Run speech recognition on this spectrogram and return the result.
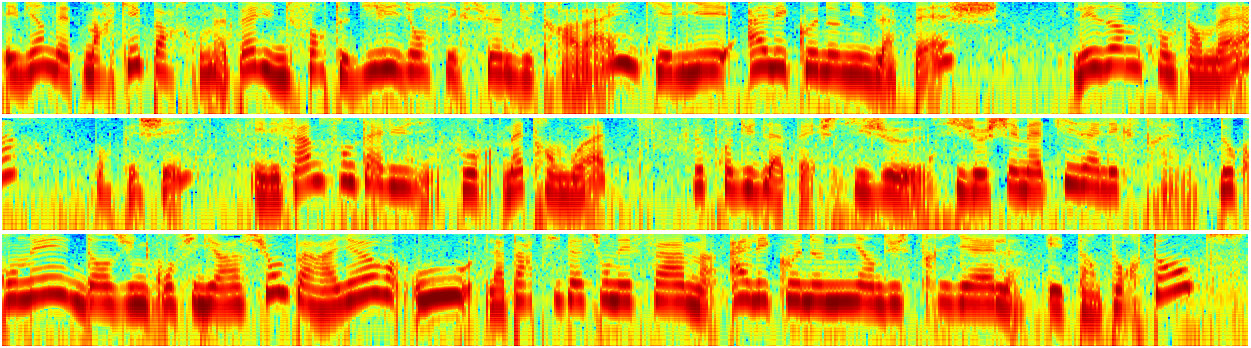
eh bien d'être marquées par ce qu'on appelle une forte division sexuelle du travail qui est liée à l'économie de la pêche. Les hommes sont en mer pour pêcher et les femmes sont à l'usine pour mettre en boîte le produit de la pêche, si je, si je schématise à l'extrême. Donc on est dans une configuration par ailleurs où la participation des femmes à l'économie industrielle est importante,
